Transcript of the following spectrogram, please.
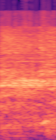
Yeah.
